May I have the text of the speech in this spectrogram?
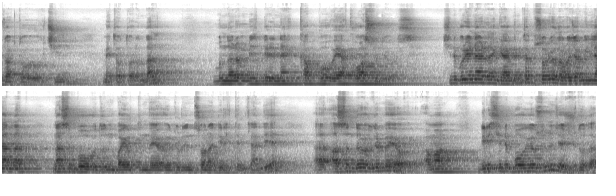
Uzak Doğu Çin metotlarından. Bunların biz birine kappo veya kuasu diyoruz. Şimdi buraya nereden geldim? Tabii soruyorlar hocam illa anlat. Nasıl boğdun, bayılttın veya öldürdün sonra dirilttin falan diye. Aslında öldürme yok. Ama birisini boğuyorsunuz ya judoda.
